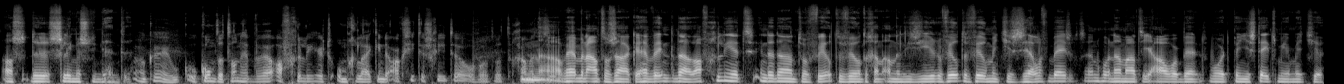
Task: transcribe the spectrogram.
als de slimme studenten. Oké, okay, hoe, hoe, komt dat dan? Hebben we afgeleerd om gelijk in de actie te schieten? Of wat, wat gaan we nou, we hebben een aantal zaken hebben we inderdaad afgeleerd. Inderdaad, door veel te veel te gaan analyseren, veel te veel met jezelf bezig te zijn. Hoe naarmate je ouder bent, wordt, ben je steeds meer met je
